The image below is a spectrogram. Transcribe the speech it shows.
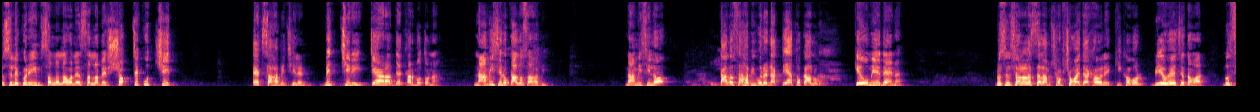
রসুল করিম সাল্লাহ সাল্লামের সবচেয়ে কুৎসিত এক সাহাবি ছিলেন। বিচ্ছিরি, চেহারা দেখার মতো না। নামই ছিল কালো সাহাবি। নামই ছিল কালো সাহাবি বলে ডাকতে এত কালো, কেউ মেয়ে দেয় না। রসুল সাল্লাহ সাল্লাম সবসময় দেখা হলে কি খবর? বিয়ে হয়েছে তোমার? বলছি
